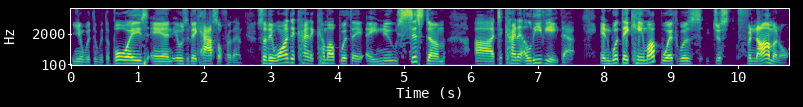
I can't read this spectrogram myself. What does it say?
you know with the, with the boys and it was a big hassle for them. So they wanted to kind of come up with a, a new system uh, to kind of alleviate that. And what they came up with was just phenomenal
